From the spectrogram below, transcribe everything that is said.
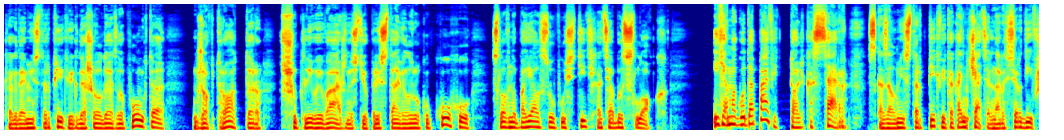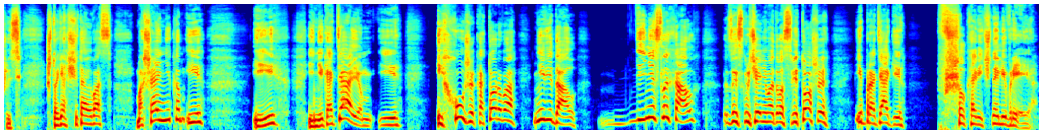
Когда мистер Пиквик дошел до этого пункта, Джоб Троттер с шутливой важностью приставил руку к уху, словно боялся упустить хотя бы слог. «И я могу добавить только, сэр», — сказал мистер Пиквик, окончательно рассердившись, «что я считаю вас мошенником и... и... и негодяем, и... и хуже которого не видал и не слыхал, за исключением этого святоши и бродяги в шелковичной ливрее.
